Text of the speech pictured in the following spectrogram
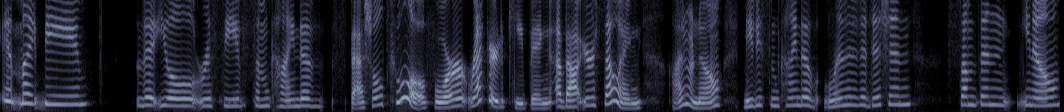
it might be that you'll receive some kind of special tool for record keeping about your sewing. I don't know, maybe some kind of limited edition, something, you know,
